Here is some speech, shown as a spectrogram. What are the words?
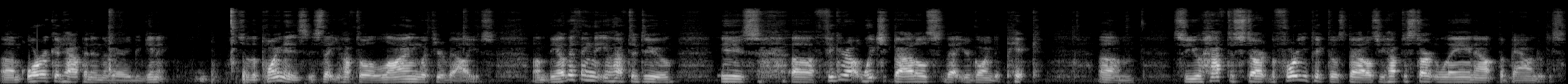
Um, or it could happen in the very beginning. So the point is, is that you have to align with your values. Um, the other thing that you have to do is uh, figure out which battles that you're going to pick. Um, so you have to start, before you pick those battles, you have to start laying out the boundaries.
